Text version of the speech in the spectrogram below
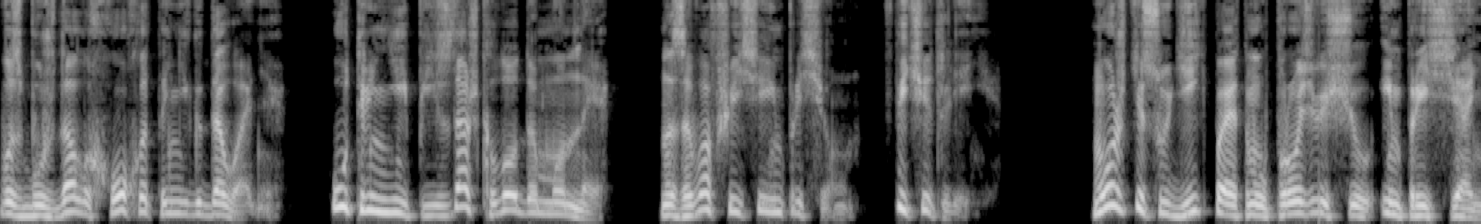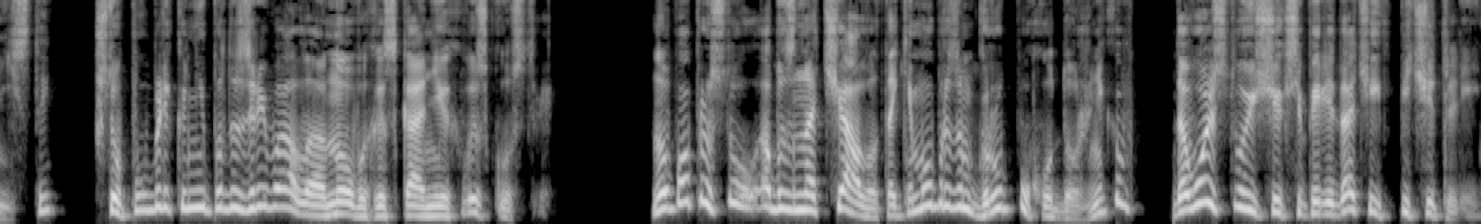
возбуждала хохот и негодование. Утренний пейзаж Клода Моне, называвшийся импрессион, впечатление. Можете судить по этому прозвищу импрессионисты, что публика не подозревала о новых исканиях в искусстве, но попросту обозначала таким образом группу художников, довольствующихся передачей впечатлений.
